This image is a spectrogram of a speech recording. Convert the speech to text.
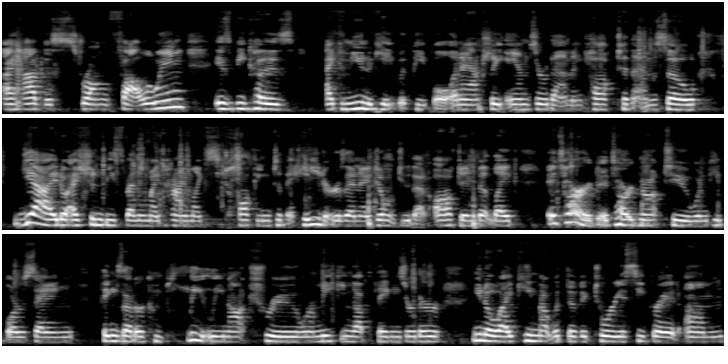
i have this strong following is because i communicate with people and i actually answer them and talk to them. So yeah, I don't I shouldn't be spending my time like talking to the haters and I don't do that often, but like it's hard. It's hard not to when people are saying things that are completely not true or making up things or they're, you know, I came out with the Victoria's Secret um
